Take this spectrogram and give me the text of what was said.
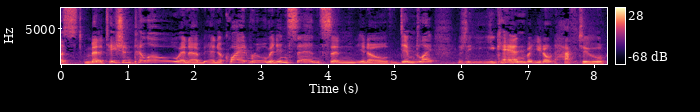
a meditation pillow and a and a quiet room and incense and you know dimmed light? You can, but you don't have to.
